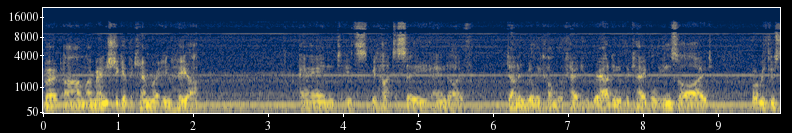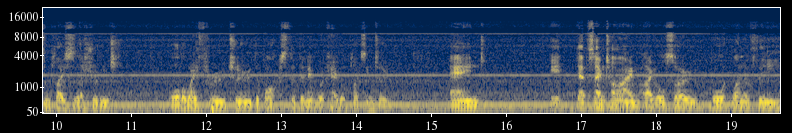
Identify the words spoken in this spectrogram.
but um, I managed to get the camera in here and it's a bit hard to see and I've done a really complicated routing of the cable inside probably through some places I shouldn't, all the way through to the box that the network cable plugs into. And it, at the same time, I also bought one of the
